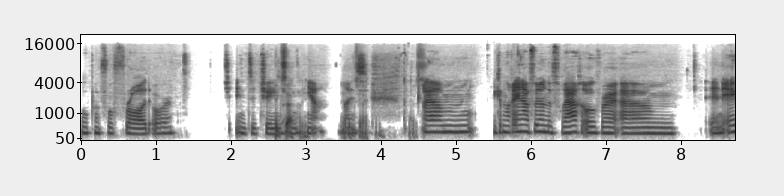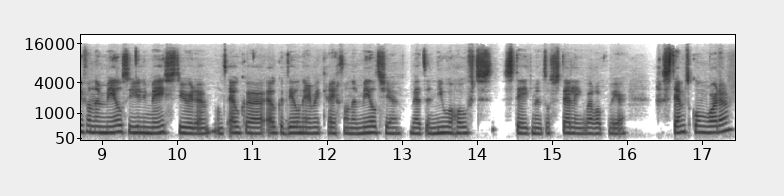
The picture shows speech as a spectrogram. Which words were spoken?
open for fraud or interchanging. Exactly. Ja, nice. Exactly. Yes. Ehm, ik heb nog één aanvullende vraag over ehm, in een van de mails die jullie meestuurden. Want elke, elke deelnemer kreeg dan een mailtje met een nieuwe hoofdstatement of stelling waarop weer gestemd kon worden.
